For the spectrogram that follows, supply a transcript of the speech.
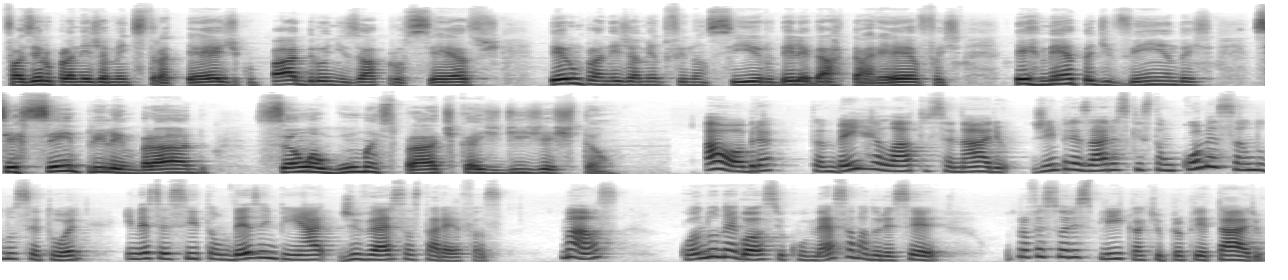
fazer o planejamento estratégico, padronizar processos, ter um planejamento financeiro, delegar tarefas, ter meta de vendas, ser sempre lembrado, são algumas práticas de gestão. A obra também relata o cenário de empresários que estão começando no setor e necessitam desempenhar diversas tarefas. Mas, quando o negócio começa a amadurecer, o professor explica que o proprietário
